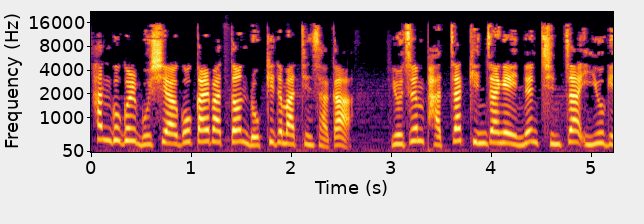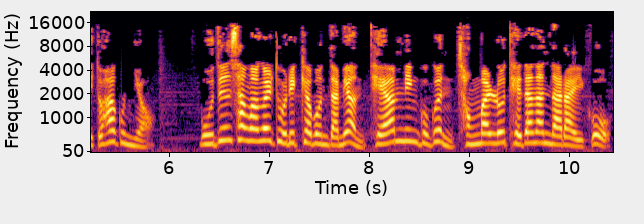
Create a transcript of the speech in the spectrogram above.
한국을 무시하고 깔봤던 로키드 마틴사가 요즘 바짝 긴장해 있는 진짜 이유기도 하군요. 모든 상황을 돌이켜본다면 대한민국은 정말로 대단한 나라이고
